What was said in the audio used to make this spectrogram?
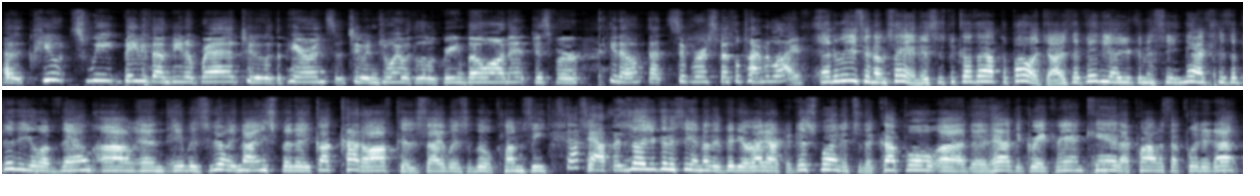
a, a cute, sweet baby bambino bread to the parents to enjoy with a little green bow on it just for, you know, that super special time in life. And the reason I'm saying this is because I have to apologize. The video you're going to see next is a video of them, um, and it was really nice, but it got cut off because I was a little clumsy. Stuff so, happens. So you're going to see another video right after this one. It's the couple uh, that had the great grandkid. I promise I'll put it up.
